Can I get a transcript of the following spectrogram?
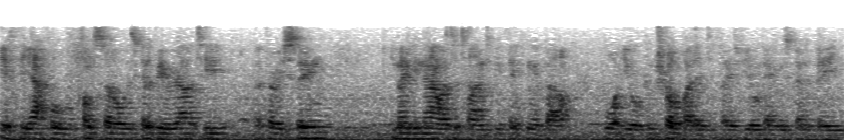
if the Apple console is going to be a reality uh, very soon, maybe now is the time to be thinking about what your control by interface for your game is going to be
